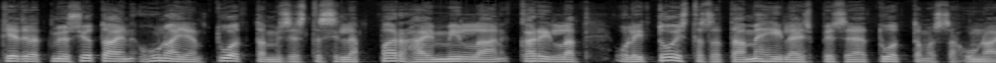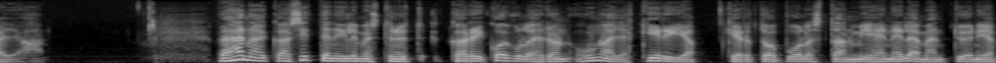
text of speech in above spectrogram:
tietävät myös jotain hunajan tuottamisesta, sillä parhaimmillaan Karilla oli toista sataa mehiläispesää tuottamassa hunajaa. Vähän aikaa sitten ilmestynyt Kari Koivulehdon Hunaja-kirja kertoo puolestaan miehen elämäntyön ja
